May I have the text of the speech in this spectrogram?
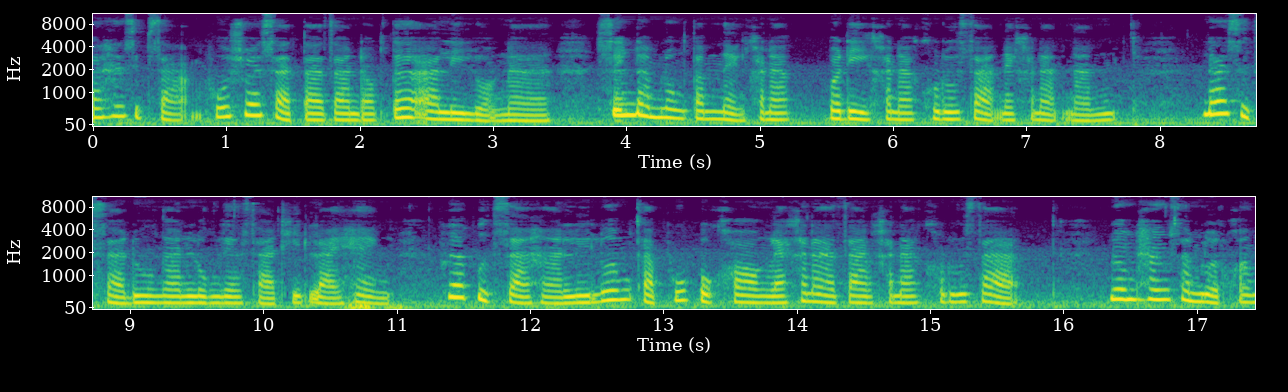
2553 ผู้ช่วยศาสตราจารย์ ดร อาลีหลวงนา ซึ่งดำรงตำแหน่งคณะบดีคณะครุศาสตร์ในขณะนั้น ได้ศึกษาดูงานโรงเรียนสาธิตหลายแห่ง เพื่อปรึกษาหารือร่วมกับผู้ปกครองและคณาจารย์คณะครุศาสตร์ รวมทั้งสำรวจความ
